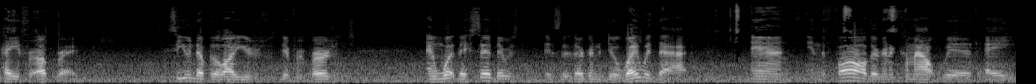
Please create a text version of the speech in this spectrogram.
pay for upgrade. So you end up with a lot of users with different versions. And what they said there was is that they're going to do away with that, and in the fall they're going to come out with a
